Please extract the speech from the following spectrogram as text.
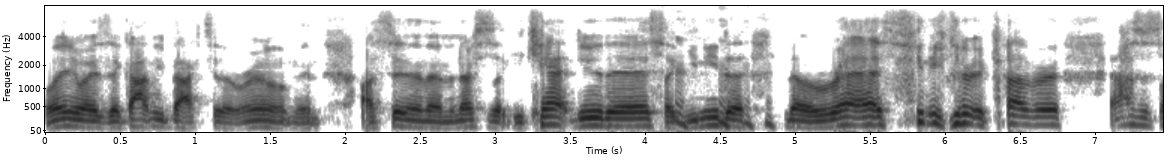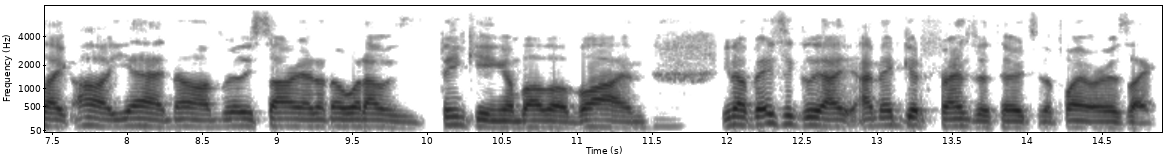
Well, anyways, they got me back to the room, and I was sitting there, and the nurse was like, "You can't do this. Like, you need to, you know, rest. You need to recover." And I was just like, "Oh yeah, no, I'm really sorry. I don't know what I was thinking," and blah blah blah. And you know, basically, I I made good friends with her to the point where it was like,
